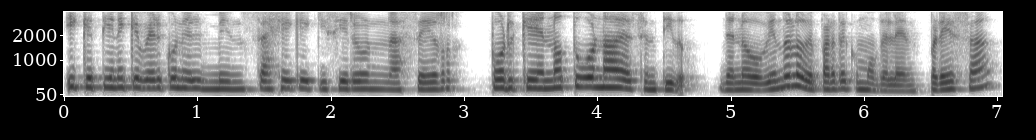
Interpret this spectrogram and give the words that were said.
y que tiene que ver con el mensaje que quisieron hacer porque no tuvo nada de sentido. De nuevo, viéndolo de parte como de la empresa,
